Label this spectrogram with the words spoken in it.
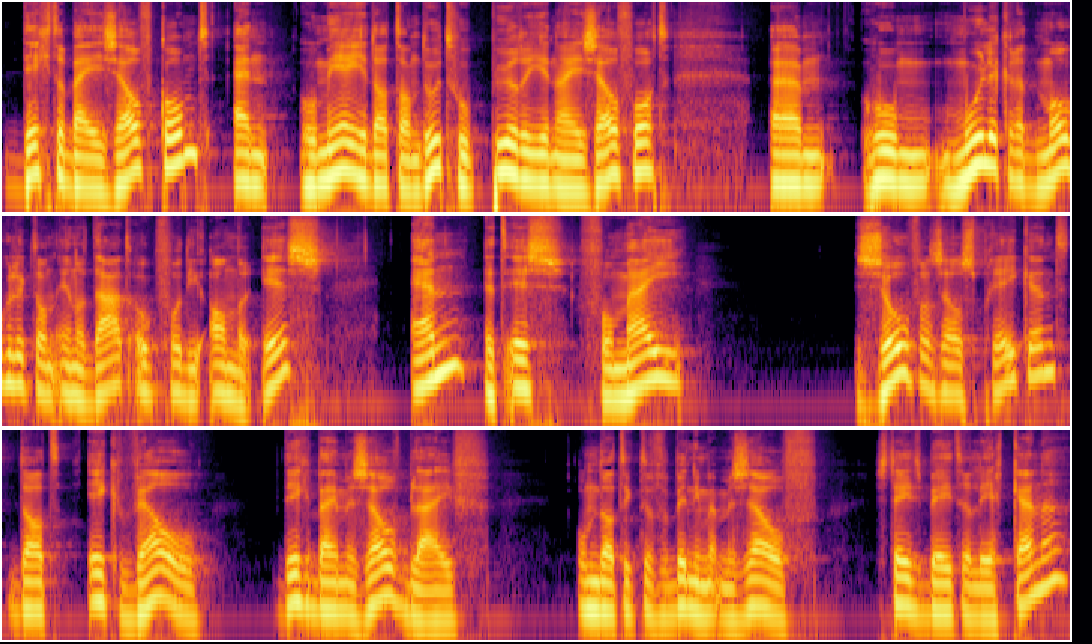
dichter bij jezelf komt. En hoe meer je dat dan doet, hoe puurder je naar jezelf wordt, um, hoe moeilijker het mogelijk dan inderdaad ook voor die ander is. En het is voor mij zo vanzelfsprekend dat ik wel dicht bij mezelf blijf, omdat ik de verbinding met mezelf steeds beter leer kennen,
